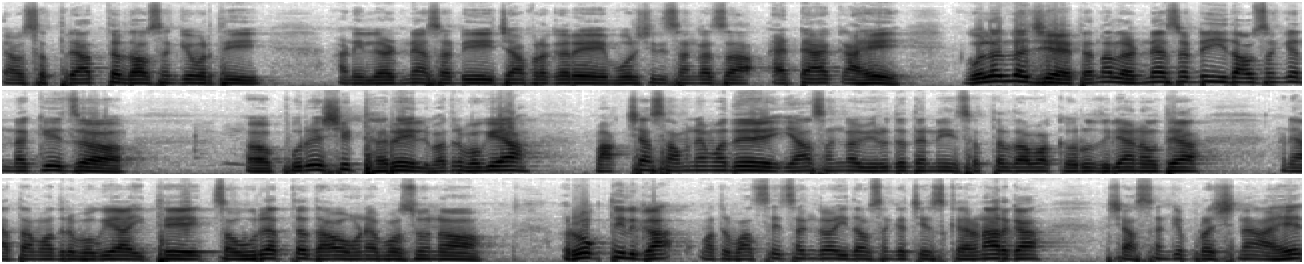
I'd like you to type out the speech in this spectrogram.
त्र्याहत्तर धावसंख्येवरती आणि लढण्यासाठी ज्या प्रकारे मोर्शिदी संघाचा अटॅक आहे गोलंदाजी आहे त्यांना लढण्यासाठी ही धावसंख्या नक्कीच पुरेशी ठरेल. मात्र बघूया मागच्या सामन्यामध्ये या संघाविरुद्ध त्यांनी सत्तर धावा करू दिल्या नव्हत्या. आणि आता मात्र बघूया इथे चौऱ्याहत्तर धाव होण्यापासून रोखतील का मात्र वास्तविक संघ ही धावसंख्या चेस करणार का असे असंख्य प्रश्न आहेत.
